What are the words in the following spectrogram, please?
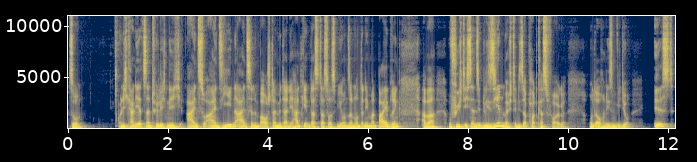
So, und ich kann jetzt natürlich nicht eins zu eins jeden einzelnen Baustein mit an die Hand geben. Das ist das, was wir unseren Unternehmern beibringen. Aber wofür ich dich sensibilisieren möchte in dieser Podcast-Folge und auch in diesem Video, ist,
